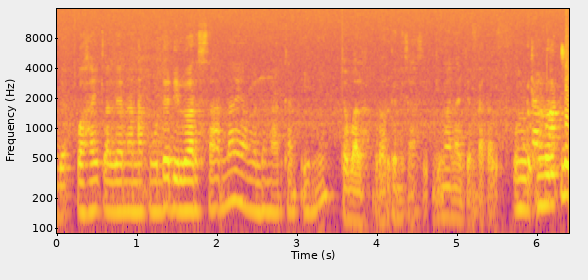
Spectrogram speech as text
ada, wahai kalian anak muda di luar sana yang mendengarkan ini, cobalah berorganisasi. Gimana aja kata lu? Menur- Bentar, menurut lu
